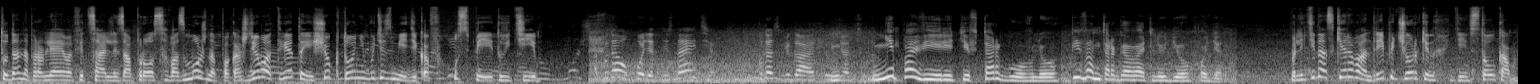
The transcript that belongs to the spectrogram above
Туда направляем официальный запрос. Возможно, пока ждем ответа, еще кто-нибудь из медиков успеет уйти. А куда уходят, не знаете? Куда сбегают люди отсюда? Не поверите в торговлю. Пивом торговать люди уходят. Валентина Аскерова, Андрей Печоркин. День с толком.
